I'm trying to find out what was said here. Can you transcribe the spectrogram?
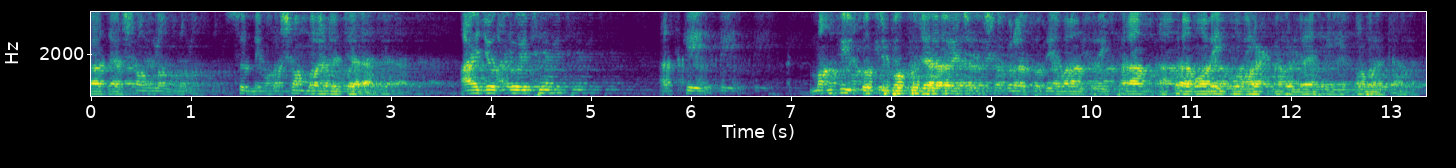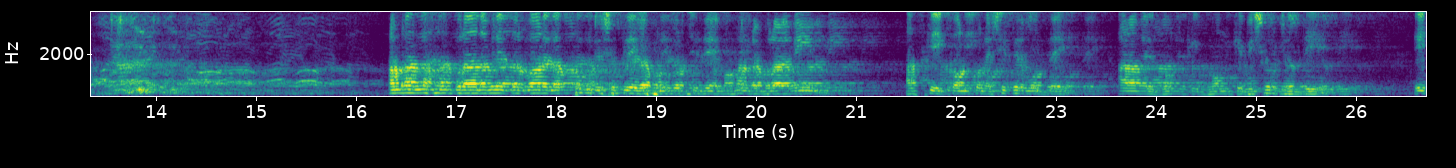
বাজার সংলগ্ন সুন্নি মহাসম্মেলনের যারা আয়োজক রয়েছেন, আজকে মাহফিল কর্তৃপক্ষ যারা রয়েছেন, সকলের প্রতি আমার আন্তরিক সালাম, আসসালামু আলাইকুম রহমতুল্লাহি আমরা আল্লাহ রাব্বুল আলামিনের দরবারে লক্ষ কোটি শুকরিয়া জ্ঞাপন করছি যে মহান রাব্বুল আলামিন আজকে এই কনকনে শীতের মধ্যে আরামের ঘুমকে ঘুমকে বিসর্জন দিয়ে এই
